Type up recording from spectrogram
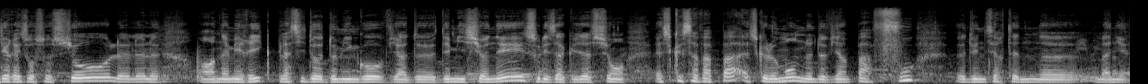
Les réseaux sociaux, le, en Amérique, Placido Domingo vient de démissionner sous les accusations. Est-ce que ça va pas? Est-ce que le monde ne devient pas fou euh, d'une certaine manière?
